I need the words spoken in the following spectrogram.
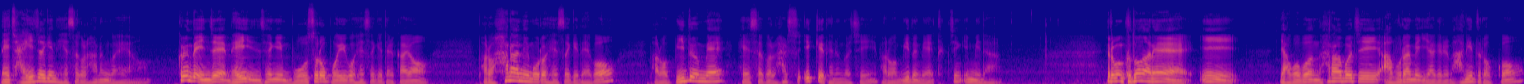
내 자의적인 해석을 하는 거예요. 그런데 이제 내 인생이 무엇으로 보이고 해석이 될까요? 바로 하나님으로 해석이 되고 바로 믿음의 해석을 할 수 있게 되는 것이 바로 믿음의 특징입니다. 여러분 그동안에 이 야곱은 할아버지 아브라함의 이야기를 많이 들었고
